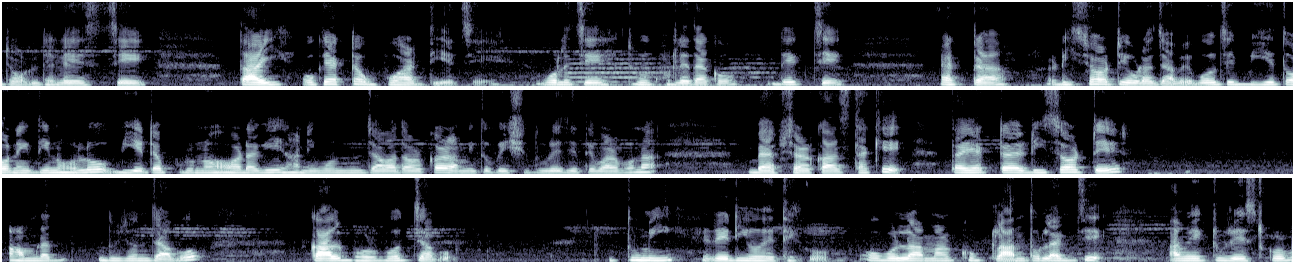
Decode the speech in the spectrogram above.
জল ঢেলে এসছে। তাই ওকে একটা উপহার দিয়েছে। বলেছে, তুমি খুলে দেখো। দেখছে, একটা রিসর্টে ওরা যাবে। বলছে, বিয়ে তো অনেক দিন হলো, বিয়েটা পুরনো হওয়ার আগেই হানিমুন যাওয়া দরকার। আমি তো বেশি দূরে যেতে পারব না। ব্যবসার কাজ থাকে। তাই একটা রিসর্টে আমরা দুজন যাব। কাল ভোর ভোর যাব। তুমি রেডি হয়ে থেকো। ও বলল, আমার খুব ক্লান্ত লাগছে, আমি একটু রেস্ট করব,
